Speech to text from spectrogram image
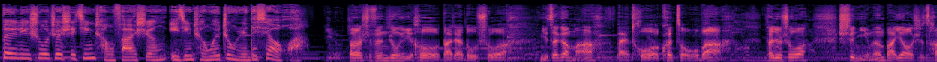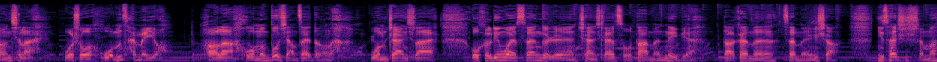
贝利说：“这事经常发生，已经成为众人的笑话。”二十分钟以后，大家都说：“你在干嘛？拜托，快走吧！”他就说：“是你们把钥匙藏起来。”我说：“我们才没有。”好了，我们不想再等了。我们站起来，我和另外三个人站起来走大门那边，打开门，在门上，你猜是什么？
